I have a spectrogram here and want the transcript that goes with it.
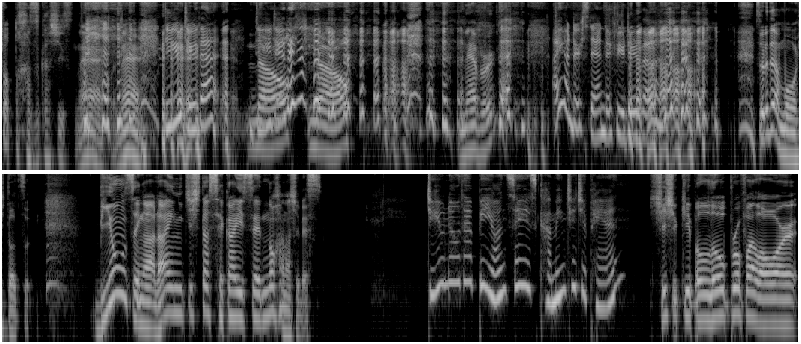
ちょっと恥ずかしいですねね Do you do that? do No, you do no Never that? I understand if you do that. それではもう一つビヨンセが来日した世界線の話です do you know that Beyonce is coming to Japan? She should keep a low profile or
